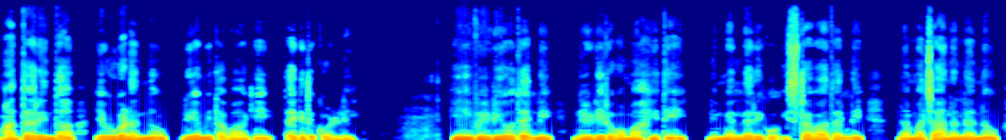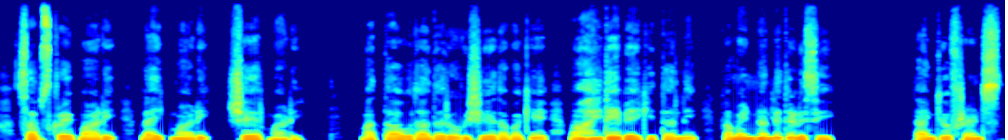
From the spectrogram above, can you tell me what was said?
ಆದ್ದರಿಂದ ಇವುಗಳನ್ನು ನಿಯಮಿತವಾಗಿ ತೆಗೆದುಕೊಳ್ಳಿ. ಈ ವಿಡಿಯೋದಲ್ಲಿ ನೀಡಿರುವ ಮಾಹಿತಿ ನಿಮ್ಮೆಲ್ಲರಿಗೂ ಇಷ್ಟವಾದಲ್ಲಿ ನಮ್ಮ ಚಾನಲನ್ನು ಸಬ್ಸ್ಕ್ರೈಬ್ ಮಾಡಿ, ಲೈಕ್ ಮಾಡಿ, ಶೇರ್ ಮಾಡಿ. ಮತ್ತಾವುದಾದರೂ ವಿಷಯದ ಬಗ್ಗೆ ಮಾಹಿತಿ ಬೇಕಿದ್ದಲ್ಲಿ ಕಮೆಂಟ್ನಲ್ಲಿ ತಿಳಿಸಿ. Thank you friends.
